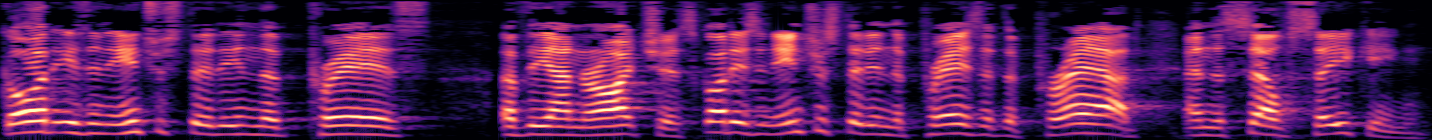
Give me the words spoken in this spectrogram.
God isn't interested in the prayers of the unrighteous. God isn't interested in the prayers of the proud and the self-seeking.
